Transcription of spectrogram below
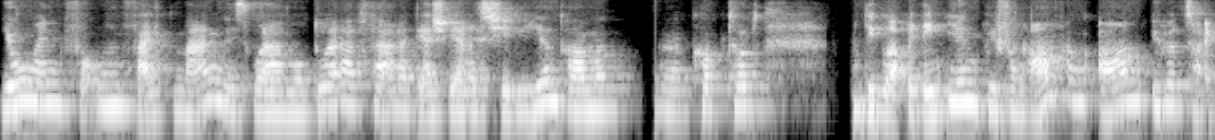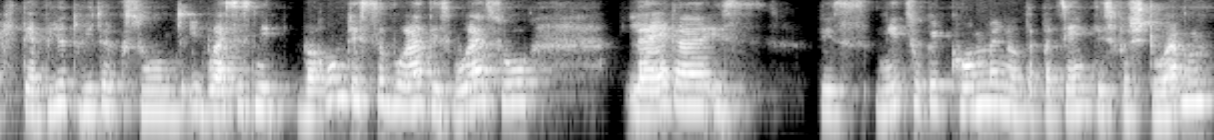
jungen, verunfallten Mann. Das war ein Motorradfahrer, der ein schweres Schädelhirntrauma äh, gehabt hat. Und ich war bei dem irgendwie von Anfang an überzeugt, der wird wieder gesund. Ich weiß es nicht, warum das so war. Das war so. Leider ist das nicht so gekommen und der Patient ist verstorben.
